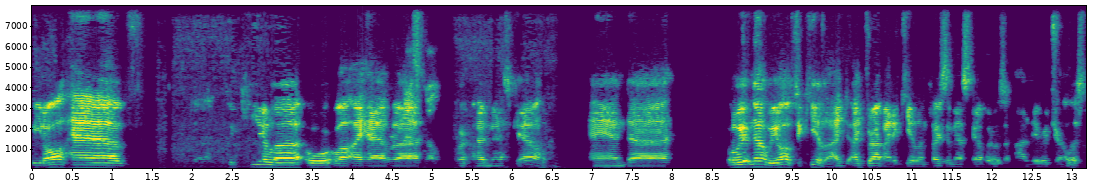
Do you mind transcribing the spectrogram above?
we all have tequila, or well, I have uh, or I have mezcal, and uh, well, we, no, we all have tequila. I I dropped my tequila in place of mezcal, but it was on the original list.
